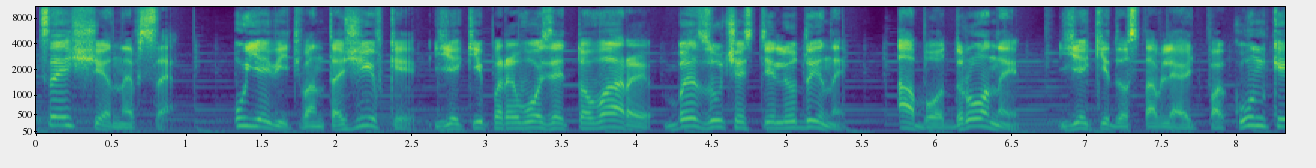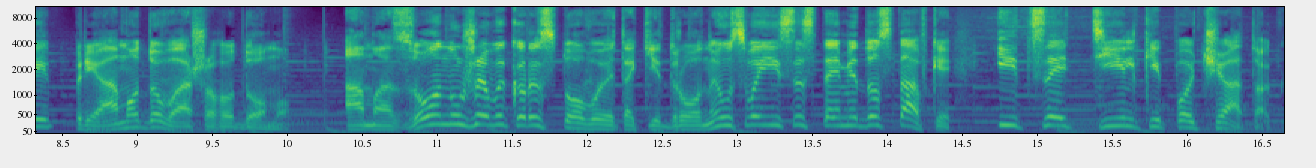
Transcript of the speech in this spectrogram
це ще не все. Уявіть вантажівки, які перевозять товари без участі людини, або дрони, які доставляють пакунки прямо до вашого дому. Амазон уже використовує такі дрони у своїй системі доставки, і це тільки початок.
